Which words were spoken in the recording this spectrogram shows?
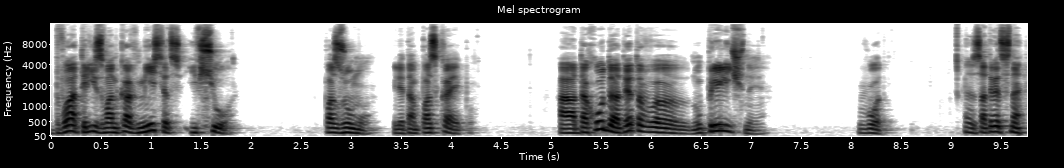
2-3 звонка в месяц и все. По зуму или там по скайпу. А доходы от этого, ну, приличные. Вот. Соответственно,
